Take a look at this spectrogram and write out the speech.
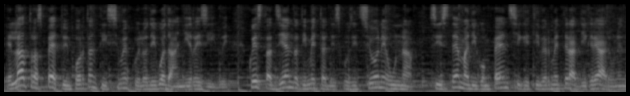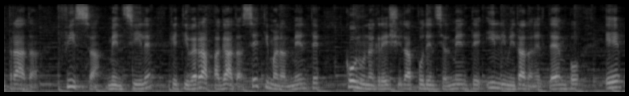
E l'altro aspetto importantissimo è quello dei guadagni residui. Questa azienda ti mette a disposizione un sistema di compensi che ti permetterà di creare un'entrata fissa mensile che ti verrà pagata settimanalmente con una crescita potenzialmente illimitata nel tempo e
